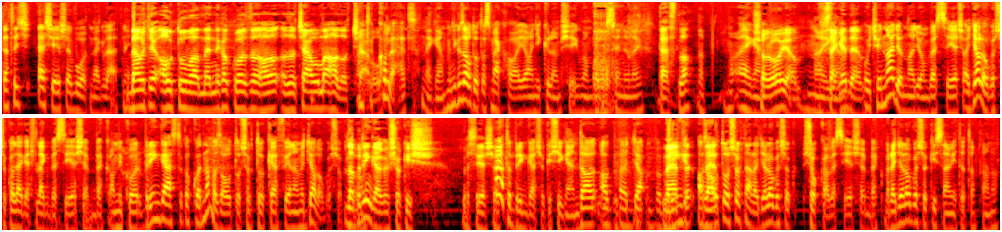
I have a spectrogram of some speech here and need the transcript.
Tehát, hogy esélye se volt meglátni. De hogyha autóval mennek, akkor az a, az a csávó már halott hát csávó. akkor lehet, igen. Mondjuk az autót azt meghallja, annyi különbség van valószínűleg. Tesla? Na, na igen. Soroljam? Na igen. Szegedem? Úgyhogy nagyon-nagyon veszélyes. A gyalogosok a leges legveszélyesebbek. Amikor bringáztok, akkor nem az autósoktól kell félnem, a De gyalogosoktól. a bringágosok is veszélyesek. Hát a bringások is igen, de a, a, a, a, Mert- bring, az mert- autósoknál a gyalogosok sokkal veszélyesebbek, mert a gyalogosok kiszámíthatatlanok.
